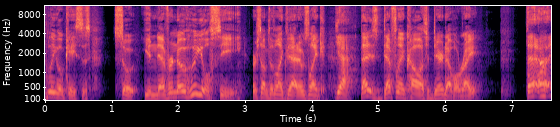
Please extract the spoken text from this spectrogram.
legal cases. So you never know who you'll see, or something like that. It was like, Yeah, that is definitely a call out to Daredevil, right? That uh,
